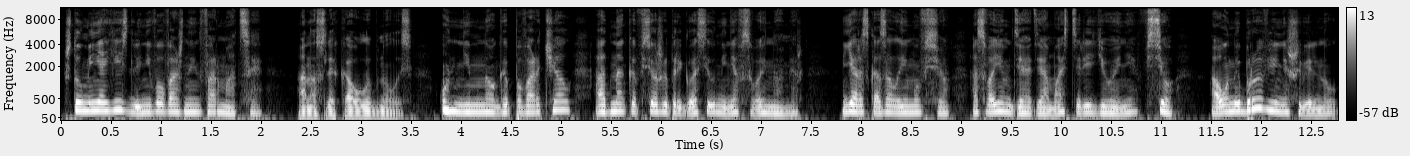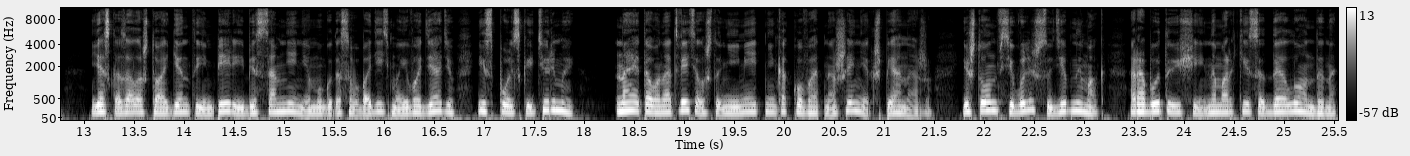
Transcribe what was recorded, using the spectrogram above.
что у меня есть для него важная информация. Она слегка улыбнулась. Он немного поворчал, однако все же пригласил меня в свой номер. Я рассказала ему все, о своем дяде, о мастере Юэне, все — а он и бровью не шевельнул. Я сказала, что агенты Империи без сомнения могут освободить моего дядю из польской тюрьмы. На это он ответил, что не имеет никакого отношения к шпионажу, и что он всего лишь судебный маг, работающий на маркиза де Лондона,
